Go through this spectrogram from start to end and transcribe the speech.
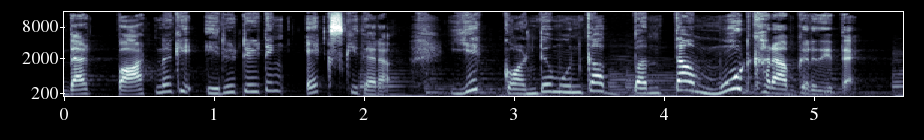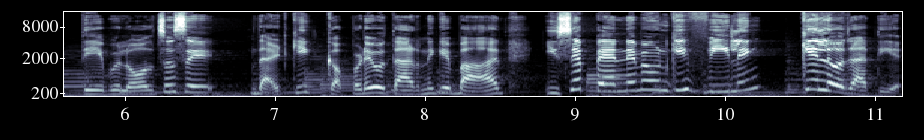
that partner के इरिटेटिंग एक्स की तरह ये कॉन्डम उनका बनता मूड खराब कर देता है। They will also say that की कपड़े उतारने के बाद इसे पहनने में उनकी फीलिंग किल हो जाती है।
